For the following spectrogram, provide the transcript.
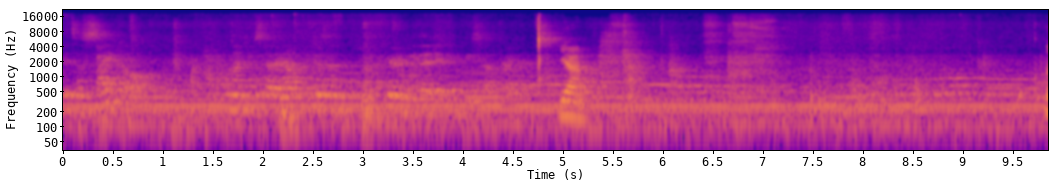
it's a cycle. And like you said, I don't, it doesn't appear to me that it can be separated. Yeah. let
